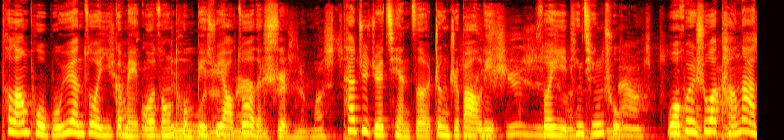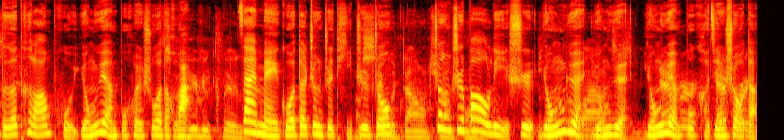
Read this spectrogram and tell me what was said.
特朗普不愿做一个美国总统必须要做的事，他拒绝谴责政治暴力。所以听清楚，我会说唐纳德·特朗普永远不会说的话。在美国的政治体制中，政治暴力是永远、永远、永远不可接受的。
